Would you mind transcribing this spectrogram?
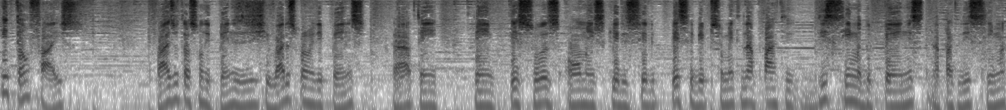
Então faz. Faz ultrassom de pênis, existem vários problemas de pênis, tá? Tem, tem pessoas, homens, que ele, se ele perceber, principalmente na parte de cima do pênis, na parte de cima,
